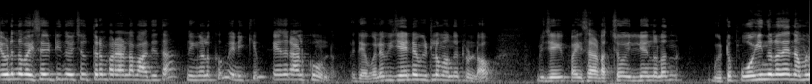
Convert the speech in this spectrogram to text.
എവിടുന്ന് പൈസ കിട്ടിയെന്ന് വെച്ചാൽ ഉത്തരം പറയാനുള്ള ബാധ്യത നിങ്ങൾക്കും എനിക്കും ഏതൊരാൾക്കും ഉണ്ട്. ഇതേപോലെ വിജയന്റെ വീട്ടിൽ വന്നിട്ടുണ്ടാവും. വിജയ് പൈസ അടച്ചോ ഇല്ലേ എന്നുള്ളത് വീട്ടിൽ പോയി എന്നുള്ളതേ നമ്മൾ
